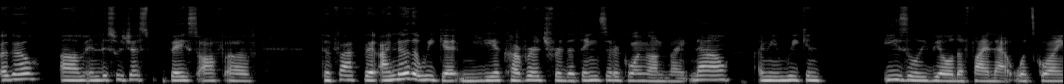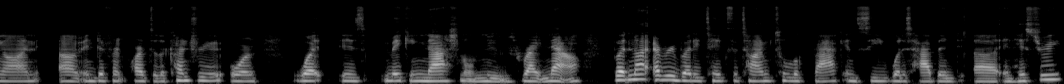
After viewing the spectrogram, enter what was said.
ago, um, and this was just based off of the fact that I know that we get media coverage for the things that are going on right now. I mean, we can easily be able to find out what's going on um, in different parts of the country or what is making national news right now. But not everybody takes the time to look back and see what has happened uh, in history,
